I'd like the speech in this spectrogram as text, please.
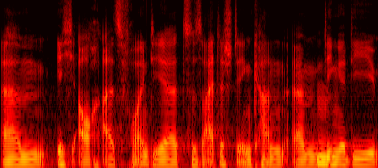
ähm, ich auch als Freund dir zur Seite stehen kann, ähm, mhm. Dinge, die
